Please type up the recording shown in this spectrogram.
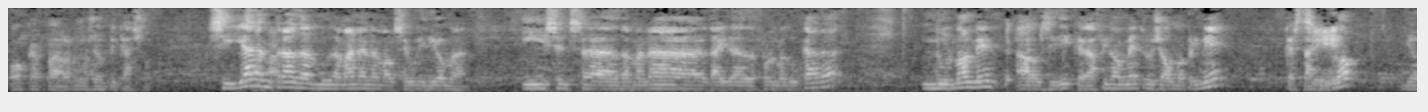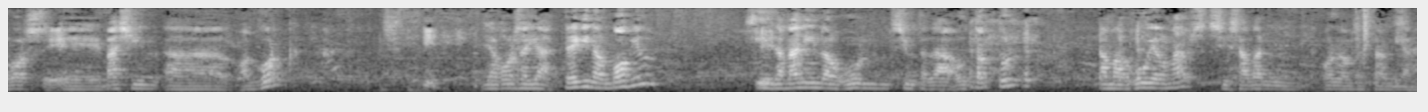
o cap al Museu Picasso. Si ja d'entrada m'ho demanen amb el seu idioma i sense demanar gaire de forma educada, normalment els hi dic que agafin el metro Jaume I, que està aquí Sí. a prop, llavors Sí. que baixin a, al Gorg, sí. llavors allà treguin el mòbil Sí. i demanin a algun ciutadà autòcton amb el Google Maps si saben on els està enviant.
